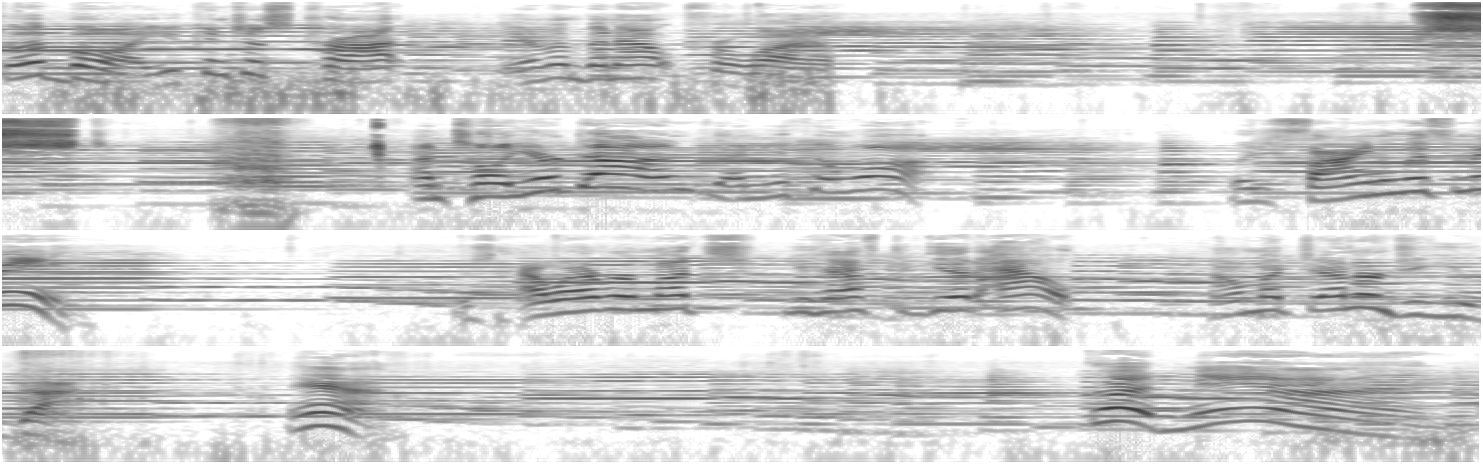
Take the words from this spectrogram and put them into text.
Good boy. You can just trot. You haven't been out for a while. Psst. Until you're done, then you can walk. Is fine with me. Just however much you have to get out. How much energy you got. Yeah. Good man.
